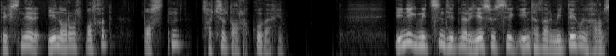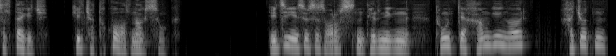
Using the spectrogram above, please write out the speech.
Тэгснэр энэ урвал болоход бусд нь цочролд орохгүй байх юм. Энийг мэдсэн тэд нар Есүсийг энэ талаар мдээгүй харамсалтай гэж хэлж чадахгүй болно гэсэн үг. Эзэн Есүсээс урвсан тэр нэгэн түүнтэй хамгийн ойр хажууд нь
